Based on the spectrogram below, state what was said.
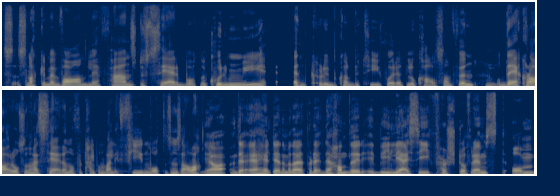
snakker med vanlige fans. Du ser på hvor mye en klubb kan bety for et lokalsamfunn. Og det klarer også denne serien å fortelle på en veldig fin måte, syns jeg. da. Ja, det er jeg helt enig med deg, for det, det handler, vil jeg si, først og fremst om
